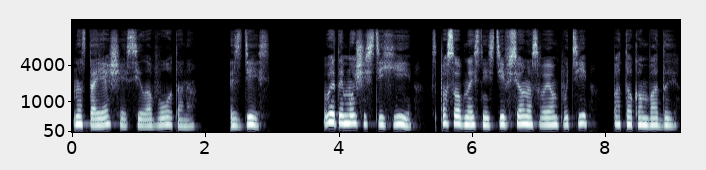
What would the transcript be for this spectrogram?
Настоящая сила вот она, здесь. В этой мощи стихии, способной снести все на своем пути потоком воды.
